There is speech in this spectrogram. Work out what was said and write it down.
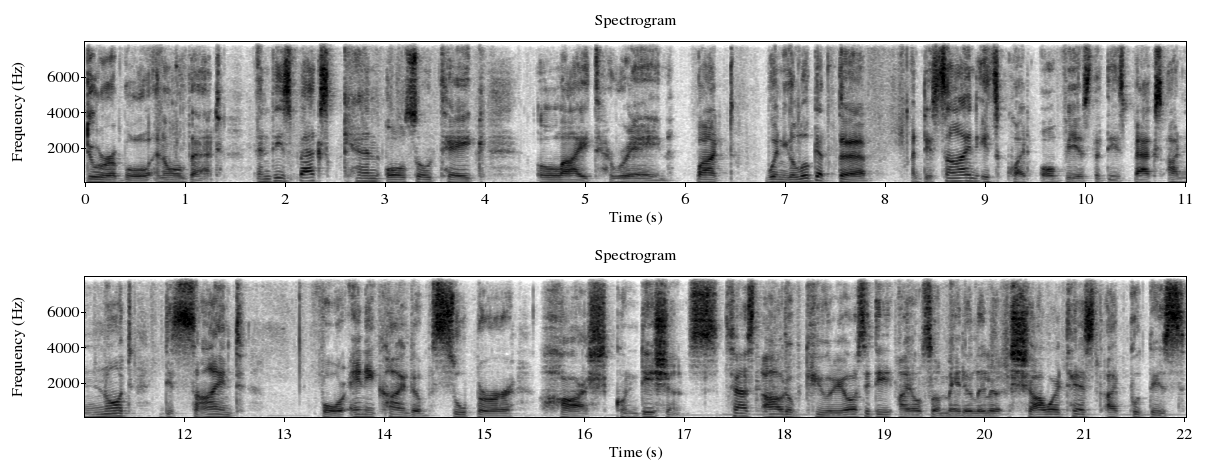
durable and all that. And these bags can also take light rain. But when you look at the design, it's quite obvious that these bags are not designed for any kind of super harsh conditions. Just out of curiosity, I also made a little shower test. I put this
